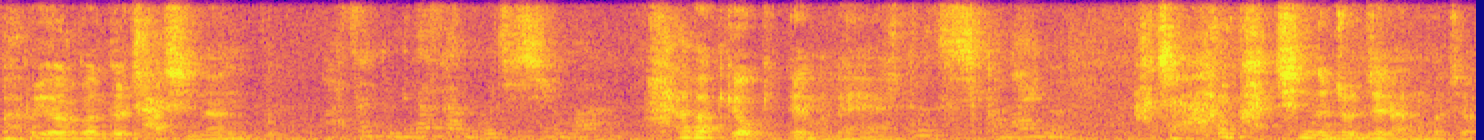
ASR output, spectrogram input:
바로 여러분들 자신은 まさに皆さんご自身は 하나밖에 없기 때문에 一つしかないので 가장 가치 있는 존재라는 거죠.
